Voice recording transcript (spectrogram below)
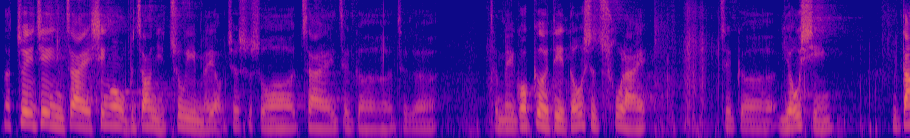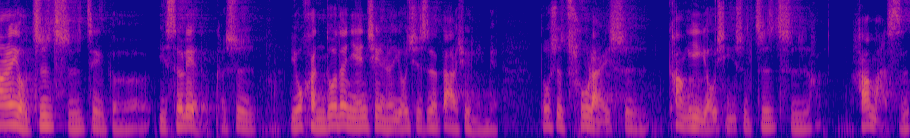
那最近在新闻，我不知道你注意没有，就是说在这个这个。这美国各地都是出来这个游行，当然有支持这个以色列的，可是有很多的年轻人，尤其是在大学里面，都是出来是抗议游行，是支持哈马斯、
